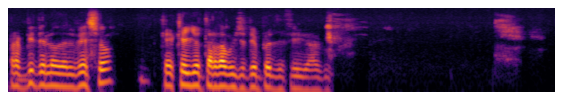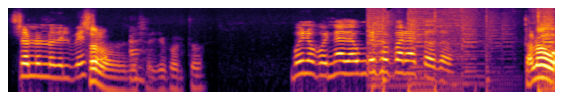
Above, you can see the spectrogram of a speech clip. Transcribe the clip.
Repite lo del beso, que es que yo tardado mucho tiempo en decir algo. ¿Solo lo del beso? Solo lo del beso, ah. yo corto. Bueno, pues nada, un beso para todos. Hasta luego.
